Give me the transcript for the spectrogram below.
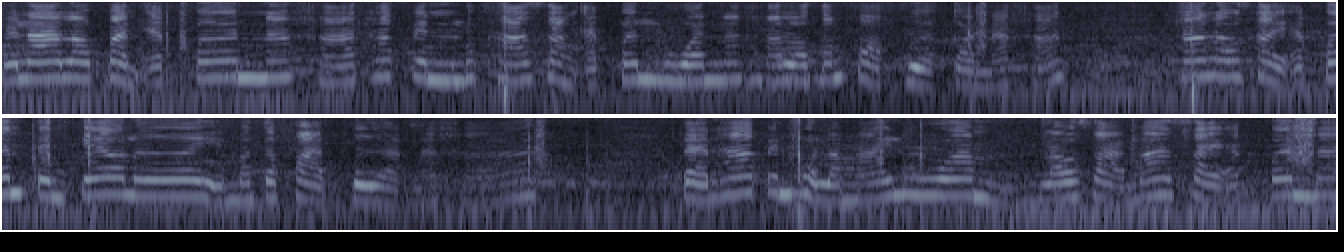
เวลาเราปั่นแอปเปิลนะคะ ถ้าเป็นลูกค้าสั่งแอปเปิลล้วนนะคะ เราต้องปอกเปลือกก่อนนะคะ ถ้าเราใส่แอปเปิลเต็มแก้วเลย มันจะฝาดเปลือกนะคะ แต่ถ้าเป็นผลไม้รวม เราสามารถใส่แอปเปิลได้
